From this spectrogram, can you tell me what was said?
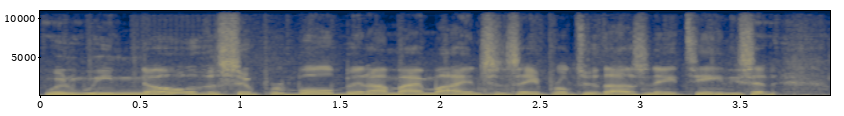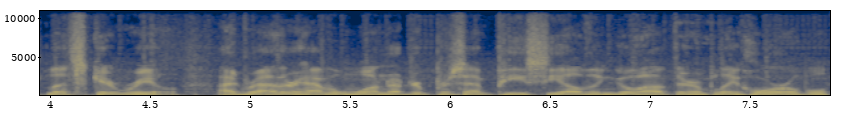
When we know the Super Bowl been on my mind since April 2018. He said, let's get real. I'd rather have a 100% PCL than go out there and play horrible,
